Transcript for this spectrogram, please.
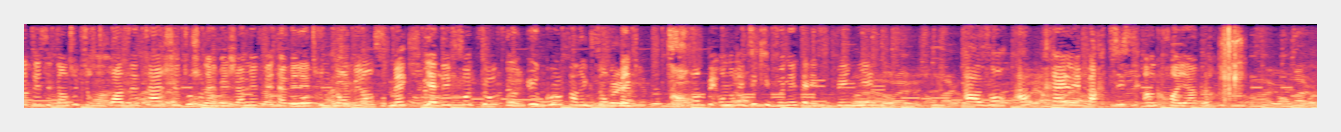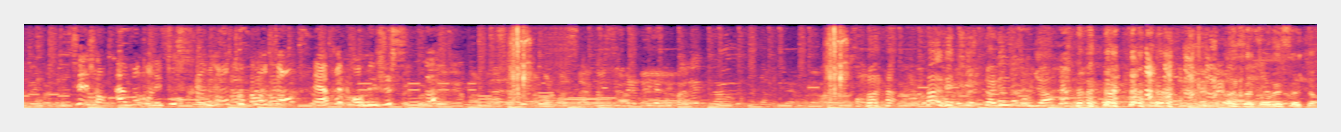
a été, c'était un truc sur trois étages et tout, j'en avais jamais fait, t'avais les trucs d'ambiance. Mec, il y a des photos de Hugo par exemple, mec, trempé, on aurait dit qu'il venait d'aller se baigner. Avant, après les parties, c'est incroyable. Tu sais, genre avant qu'on est tous fringants, tout contents, et après quand on est juste là. Ah, ça tournait sec. Hein.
